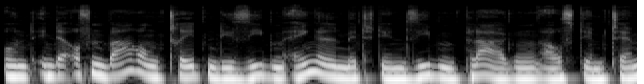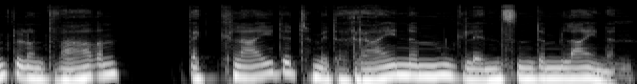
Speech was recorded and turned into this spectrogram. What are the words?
Und in der Offenbarung treten die sieben Engel mit den sieben Plagen aus dem Tempel und waren bekleidet mit reinem, glänzendem Leinen.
